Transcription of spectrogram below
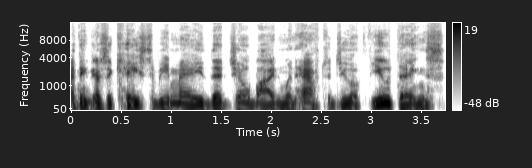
I think there's a case to be made that Joe Biden would have to do a few things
